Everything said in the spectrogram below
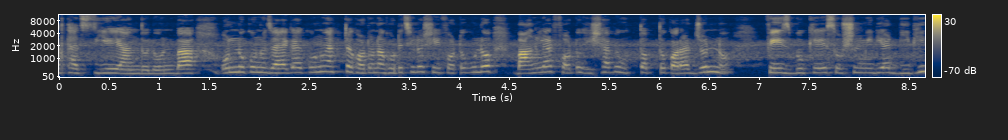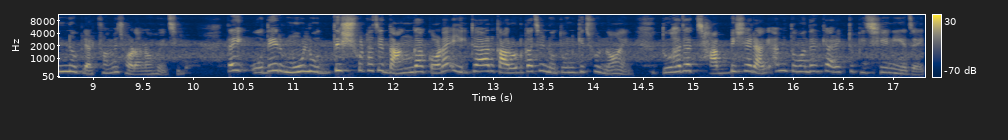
অর্থাৎ সিএ আন্দোলন বা অন্য কোনো জায়গায় কোনো একটা ঘটনা ঘটেছিল সেই ফটোগুলো বাংলার ফটো হিসাবে উত্তপ্ত করার জন্য ফেসবুকে সোশ্যাল মিডিয়ার বিভিন্ন প্ল্যাটফর্মে ছড়ানো হয়েছিল। তাই ওদের মূল উদ্দেশ্যটা যে দাঙ্গা করা, এটা আর কারোর কাছে নতুন কিছু নয়। দু হাজার ছাব্বিশের আগে আমি তোমাদেরকে আরেকটু পিছিয়ে নিয়ে যাই।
